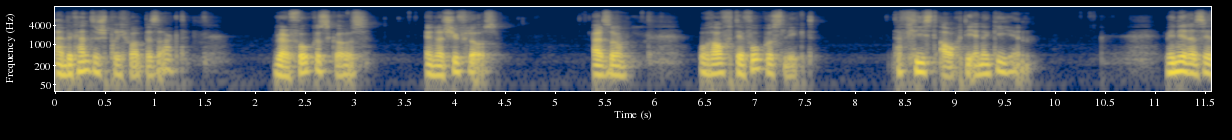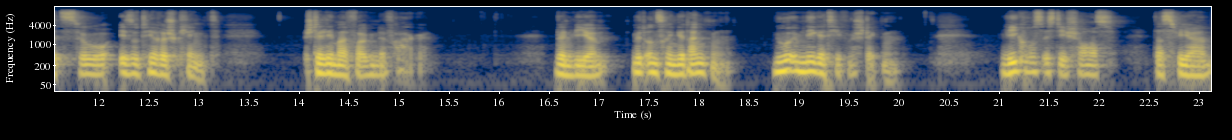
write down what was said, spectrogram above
Ein bekanntes Sprichwort besagt, where focus goes, energy flows. Also, worauf der Fokus liegt, da fließt auch die Energie hin. Wenn dir das jetzt zu esoterisch klingt, stell dir mal folgende Frage. Wenn wir mit unseren Gedanken nur im Negativen stecken, wie groß ist die Chance, dass wir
